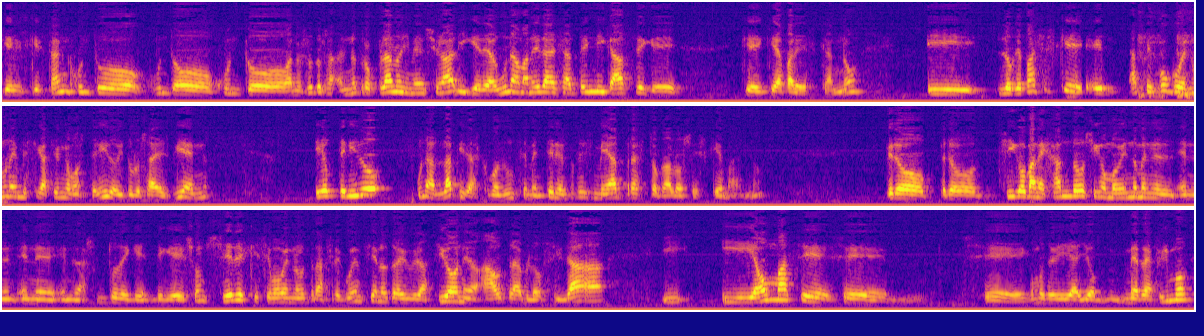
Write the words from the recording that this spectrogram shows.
que, están junto, junto, junto a nosotros en otro plano dimensional y que de alguna manera esa técnica hace que, que, aparezcan, ¿no? Y lo que pasa es que eh, hace poco en una investigación que hemos tenido, y tú lo sabes bien, he obtenido unas lápidas como de un cementerio, entonces me ha trastocado los esquemas, ¿no? Pero, pero sigo manejando, sigo moviéndome en el, en, el asunto de que, de que, son seres que se mueven en otra frecuencia, en otra vibración, a otra velocidad y, y aún más se, se, se, ¿cómo te diría yo? Me reafirmo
